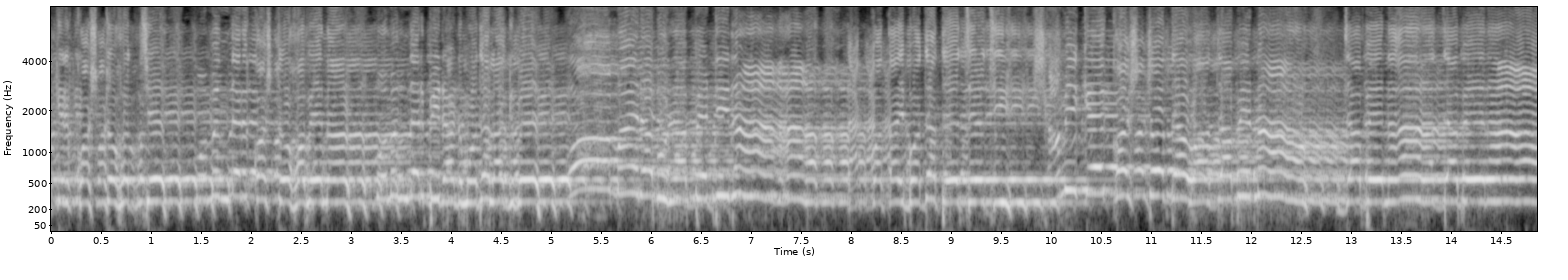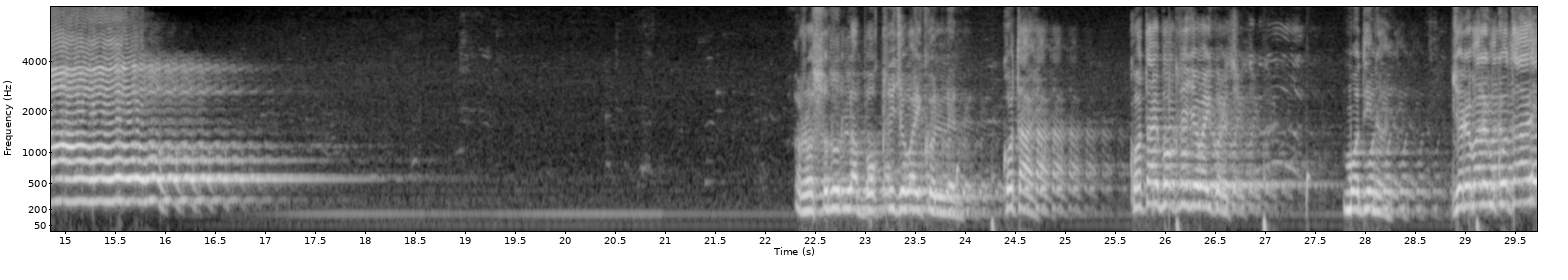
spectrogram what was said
অনেকের কষ্ট হচ্ছে, মোমেনদের কষ্ট হবে না, মোমেনদের বিরাট মজা লাগবে। ও মায়েরা বোনেরা বেটিরা, এক কথাই বোঝাতে চেয়েছি, স্বামীকে কষ্ট দেওয়া যাবে না যাবে না যাবে না। রসুল্লাহ বকরি জবাই করলেন। কোথায়? কোথায় বকরি জবাই করেছে? মদিনায়। জোরে বলেন, কোথায়?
